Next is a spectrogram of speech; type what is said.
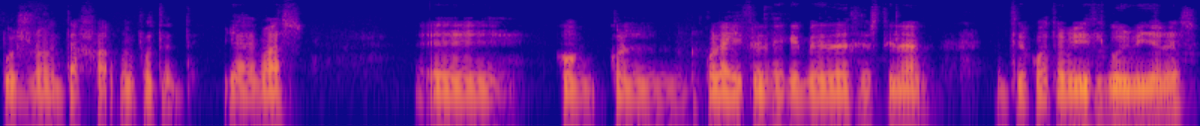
pues es una ventaja muy potente. Y además, eh, con, la diferencia que en vez de gestionar entre 4.000 y 5.000 millones,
